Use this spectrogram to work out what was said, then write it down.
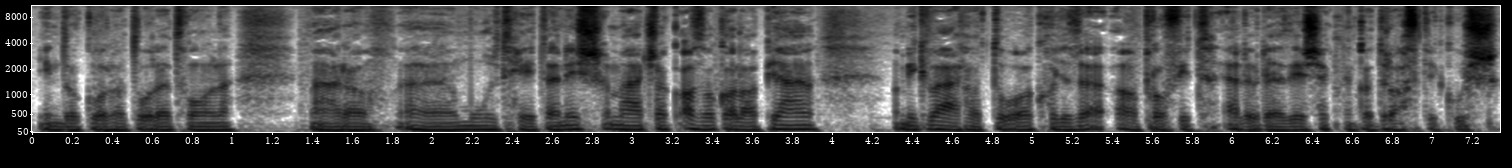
indokolható lett volna már a múlt héten is, már csak azok alapján, amik várhatóak, hogy e- a profit előrejelzéseknek a drasztikus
